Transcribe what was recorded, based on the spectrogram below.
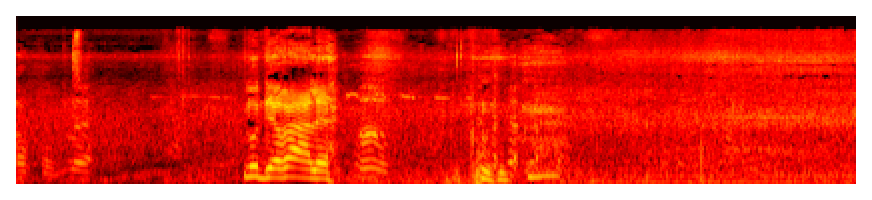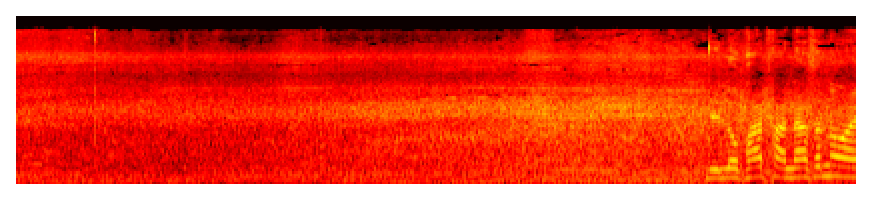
เข้าผมเลย รุ่นเดียวกันเลย เออ ดินโลพัดผ่านนาซะหน่อย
